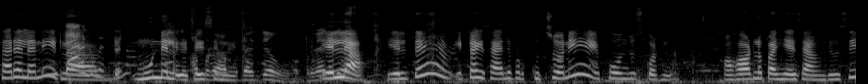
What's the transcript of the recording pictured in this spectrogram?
సరేలేని ఇట్లా మూడు నెలలుగా చేసింది. వెళ్ళా. వెళ్తే ఇట్టాకి సాయంత్రం ఇప్పుడు కూర్చొని ఫోన్ చూసుకుంటున్నా. మా హోటల్లో పని చేసే ఆమె చూసి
